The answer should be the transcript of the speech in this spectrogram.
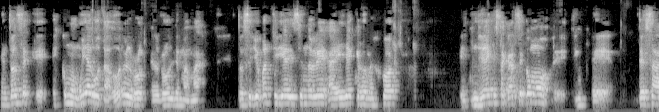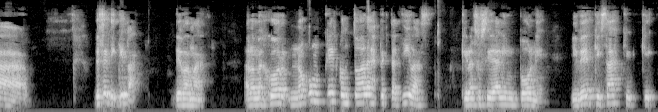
Entonces, eh, es como muy agotador el rol, el rol de mamá. Entonces yo partiría diciéndole a ella que a lo mejor eh, tendría que sacarse como eh, eh, de, esa, de esa etiqueta de mamá. A lo mejor no cumplir con todas las expectativas que la sociedad le impone y ver quizás qué, qué,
